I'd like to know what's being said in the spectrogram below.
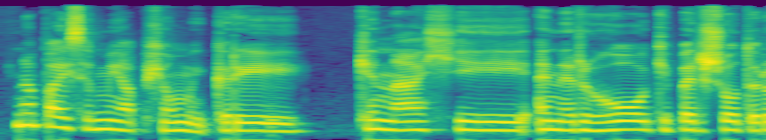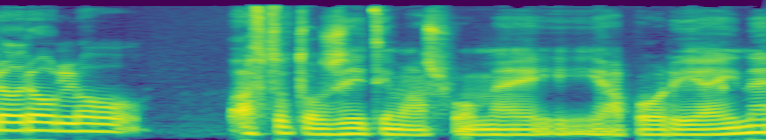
ή να πάει σε μια πιο μικρή και να έχει ενεργό και περισσότερο ρόλο; Αυτό το ζήτημα, ας πούμε, η απορία είναι,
